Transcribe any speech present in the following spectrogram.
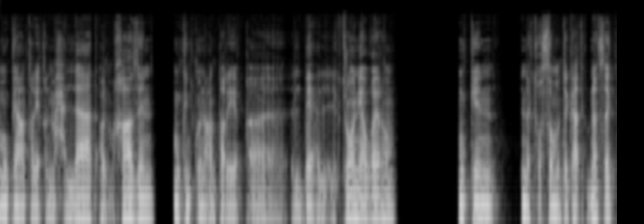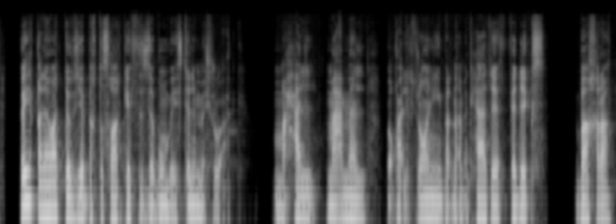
ممكن عن طريق المحلات أو المخازن ممكن تكون عن طريق آه، البيع الإلكتروني أو غيرهم. ممكن إنك توصل منتجاتك بنفسك. فهي قنوات توزيع باختصار كيف الزبون بيستلم مشروعك. محل معمل موقع إلكتروني برنامج هاتف فيدكس باخرة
